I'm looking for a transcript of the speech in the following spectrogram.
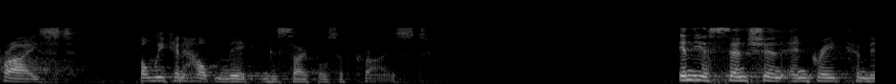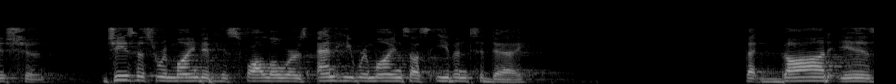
Christ, but we can help make disciples of Christ. In the Ascension and Great Commission, Jesus reminded his followers, and he reminds us even today, that God is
